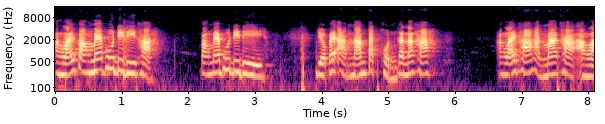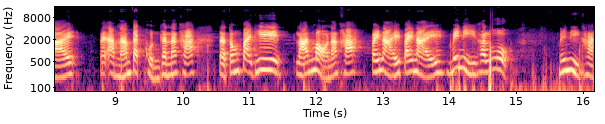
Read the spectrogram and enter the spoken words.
อังไลฟ์ฟังแม่พูดดีๆค่ะ ฟังแม่พูดดีๆ เดี๋ยวไปอาบน้ำตัดขนกันนะคะอังไลฟ์คะหันมาค่ะอังไลฟ์ไปอาบน้ำตัดขนกันนะคะ แต่ต้องไปที่ร้านหมอนะคะ ไปไหนไปไหน ไม่หนีค่ะลูก ไม่หนีค่ะ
